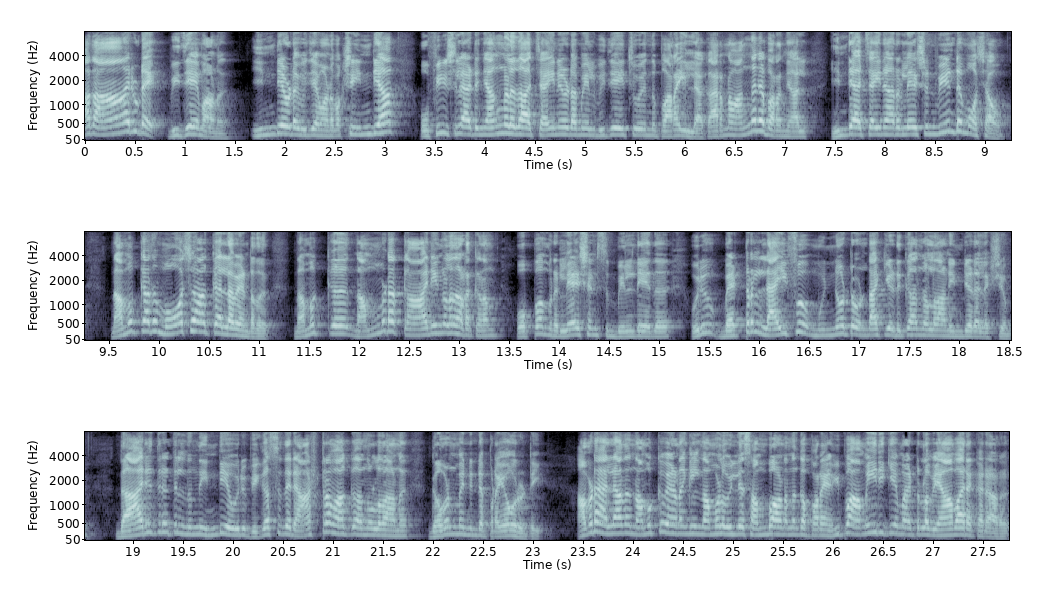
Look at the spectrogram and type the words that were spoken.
അത് ആരുടെ വിജയമാണ്? ഇന്ത്യയുടെ വിജയമാണ്. പക്ഷെ ഇന്ത്യ ഒഫീഷ്യലായിട്ട് ഞങ്ങൾ ഇതാ ചൈനയുടെ മേൽ വിജയിച്ചു എന്ന് പറയില്ല. കാരണം അങ്ങനെ പറഞ്ഞാൽ ഇന്ത്യ ചൈന റിലേഷൻ വീണ്ടും മോശമാവും. നമുക്കത് മോശമാക്കല്ല വേണ്ടത്. നമുക്ക് നമ്മുടെ കാര്യങ്ങൾ നടക്കണം. ഒപ്പം റിലേഷൻസ് ബിൽഡ് ചെയ്ത് ഒരു ബെറ്റർ ലൈഫ് മുന്നോട്ട് ഉണ്ടാക്കിയെടുക്കുക എന്നുള്ളതാണ് ഇന്ത്യയുടെ ലക്ഷ്യം. ദാരിദ്ര്യത്തിൽ നിന്ന് ഇന്ത്യ ഒരു വികസിത രാഷ്ട്രമാക്കുക എന്നുള്ളതാണ് ഗവൺമെന്റിന്റെ പ്രയോറിറ്റി അവിടെ അല്ലാതെ നമുക്ക് വേണമെങ്കിൽ നമ്മൾ വലിയ സംഭവമാണെന്നൊക്കെ പറയാം. ഇപ്പൊ അമേരിക്കയുമായിട്ടുള്ള വ്യാപാര കരാറ്.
